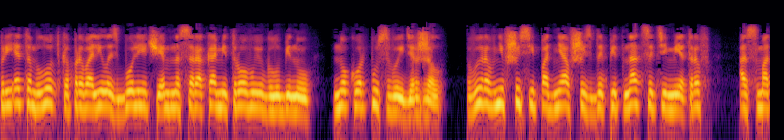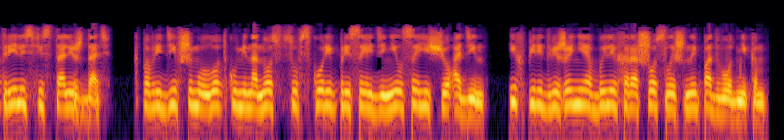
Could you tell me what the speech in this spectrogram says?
При этом лодка провалилась более чем на 40-метровую глубину, но корпус выдержал. Выровнявшись и поднявшись до 15 метров, осмотрелись и стали ждать. К повредившему лодку миноносцу вскоре присоединился еще один. Их передвижения были хорошо слышны подводникам.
